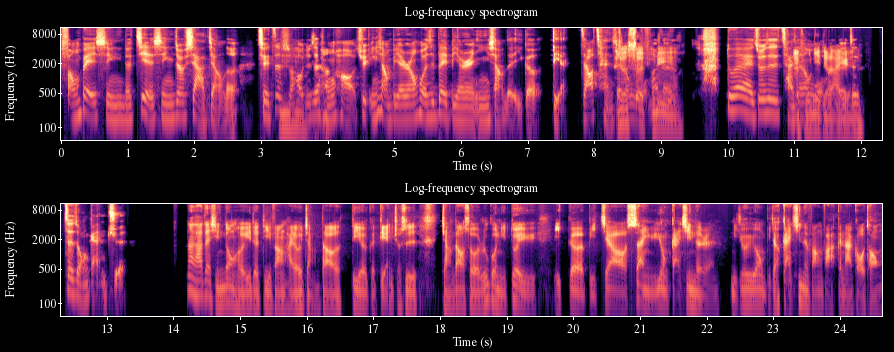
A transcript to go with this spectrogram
防备心、你的戒心就下降了，所以这时候就是很好去影响别人或者是被别人影响的一个点，只要产生说服力，对，就是产生我们的这这种感觉。那他在行动合一的地方，还有讲到第二个点，就是讲到说，如果你对于一个比较善于用感性的人，你就用比较感性的方法跟他沟通；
